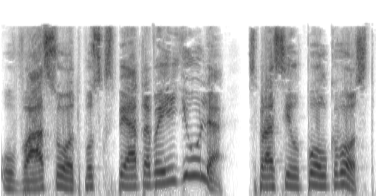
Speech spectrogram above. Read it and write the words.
У вас отпуск с 5 июля? Спросил Пол Квост.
